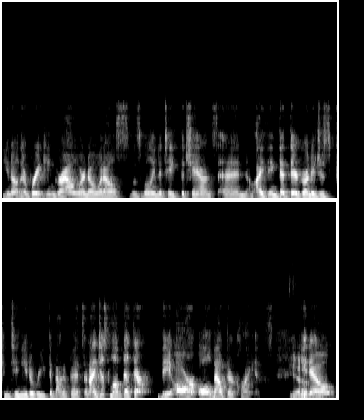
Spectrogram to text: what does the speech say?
you know they're breaking ground where no one else was willing to take the chance and i think that they're going to just continue to the benefits. And i just love that they're they are all about their clients. Yeah. you know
